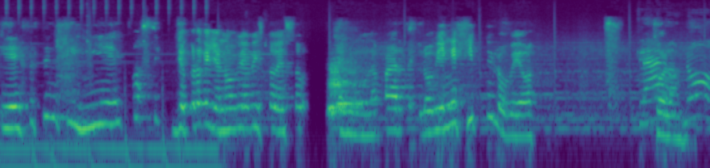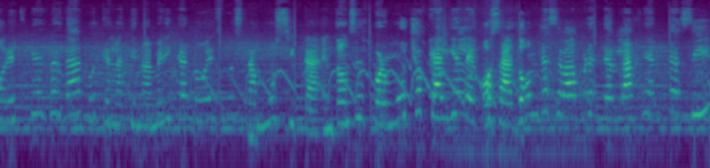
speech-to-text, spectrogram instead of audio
y, ese sentimiento así, yo creo que yo no había visto eso en ninguna parte, lo vi en Egipto y lo veo aquí. Claro, no, es que es verdad, porque en Latinoamérica no es nuestra música, entonces por mucho que alguien le, o sea, ¿dónde se va a aprender la gente así?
